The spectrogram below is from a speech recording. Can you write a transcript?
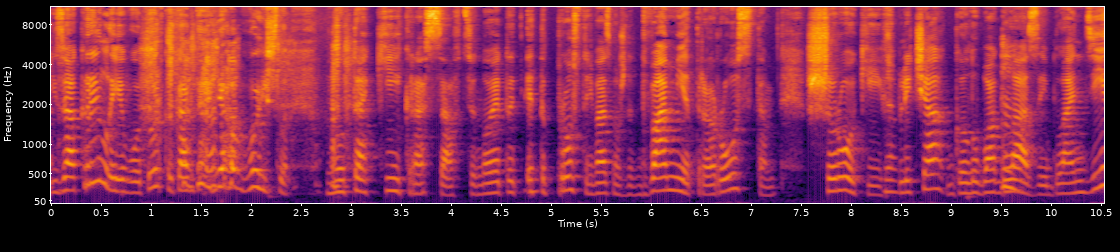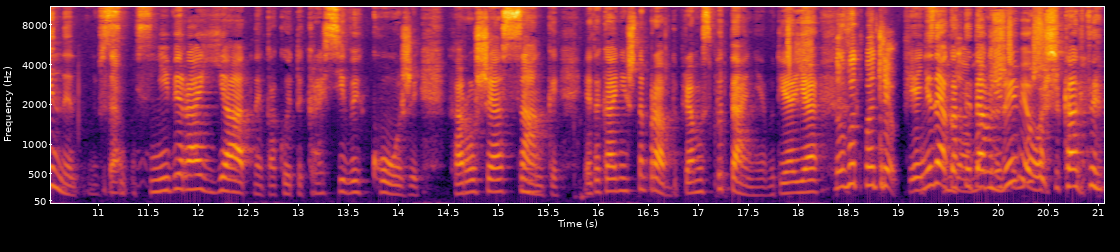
и закрыла его только когда я вышла. Ну, такие красавцы. Но это, это просто невозможно. Два метра ростом, широкие да. в плечах, голубоглазые блондины да. с, с невероятной какой-то красивой кожей, хорошей осанкой. Да. Это, конечно, правда, прям испытание. Вот я, я, ну, вот смотри, я не знаю, как да, ты там живешь, как ты,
